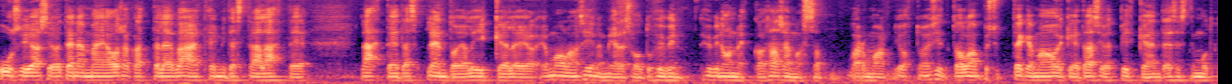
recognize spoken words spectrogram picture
uusia asioita enemmän, ja osa kattelee vähän, että hei, miten tämä lähtee, lähtee tässä lentoja liikkeelle, ja, ja me ollaan siinä mielessä oltu hyvin, hyvin onnekkaassa asemassa, varmaan johtuen siitä, että ollaan pystytty tekemään oikeita asioita pitkäjänteisesti, mutta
